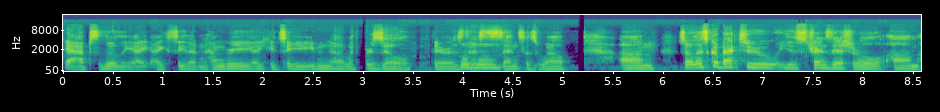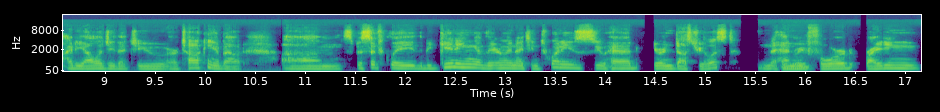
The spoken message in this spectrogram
Yeah, absolutely. I, I see that in Hungary. Uh, you could say even uh, with Brazil, there is this mm-hmm. sense as well. Um, so let's go back to this transnational um, ideology that you are talking about. Um, specifically, the beginning of the early 1920s, you had your industrialist, Henry mm-hmm. Ford, writing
